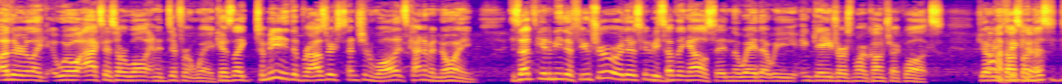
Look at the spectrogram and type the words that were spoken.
other like we'll access our wallet in a different way? Because like to me, the browser extension wallet is kind of annoying. Is that going to be the future, or there's going to be mm-hmm. something else in the way that we engage our smart contract wallets? Do you have any thoughts on uh, this? Uh,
